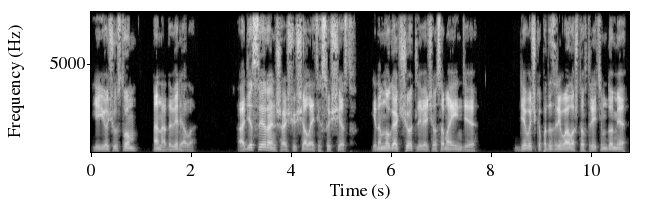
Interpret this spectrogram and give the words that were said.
ее чувствам она доверяла. Одесса и раньше ощущала этих существ, и намного отчетливее, чем сама Индия. Девочка подозревала, что в третьем доме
